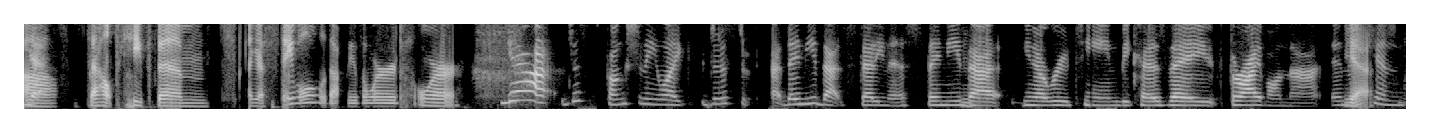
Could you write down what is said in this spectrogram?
um, yes. to help keep them, I guess, stable. Would that be the word? Or yeah, just functioning like just uh, they need that steadiness. They need mm-hmm. that you know routine because they thrive on that, and yes. they can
